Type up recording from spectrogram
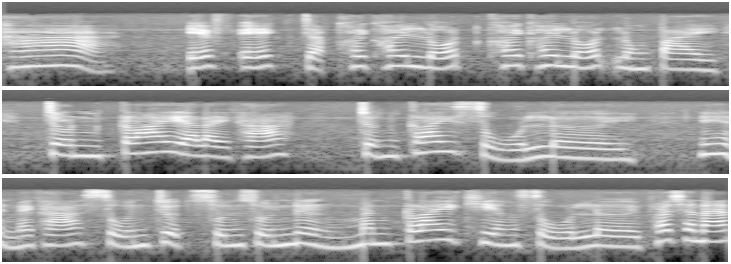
ค่า f(x) จะค่อยๆ ลด ค่อยๆ ลดลงไป จนใกล้อะไรคะ จนใกล้ศูนย์เลย นี่เห็นไหมคะ 0.001 มันใกล้เคียงศูนย์เลย เพราะฉะนั้น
